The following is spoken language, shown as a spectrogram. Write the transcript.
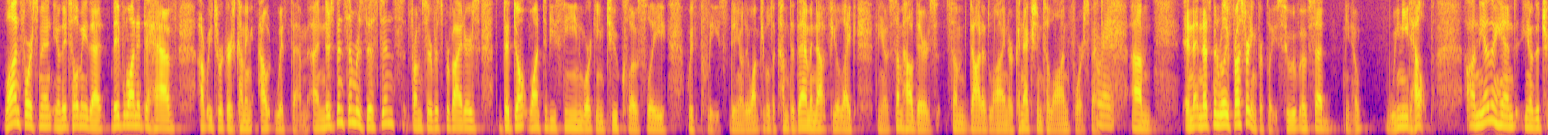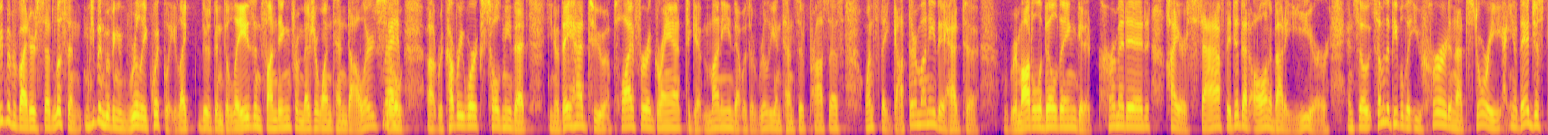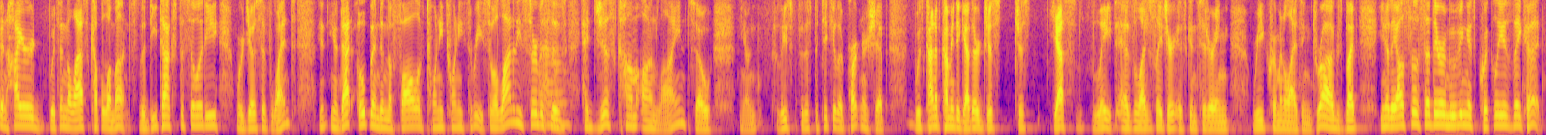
law enforcement, you know, they told me that they've wanted to have outreach workers coming out with them. And there's been some resistance from service providers that don't want to be seen working too closely with police. They, you know, they want people to come to them and not feel like, you know, somehow there's some dotted line or connection to law enforcement. Right. Um, and, and that's been really frustrating for police who have said, you know, we need help. On the other hand, you know, the treatment providers said, listen, we've been moving really quickly. Like there's been delays in funding from Measure 110 dollars. So uh, Recovery Works told me that, you know, they had to apply for a grant to get money. That was a really intensive process. Once they got their money, they had to remodel a building, get it permitted, hire staff. They did that all in about a year. And so some of the people that you heard in that story, you know, they had just been hired within the last couple of months. The detox facility where Joseph went, you know, that opened in the fall of 2023. So a lot of these services had just come online. So, you know, at least for this particular partnership was kind of coming together just just yes late as the legislature is considering recriminalizing drugs but you know they also said they were moving as quickly as they could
